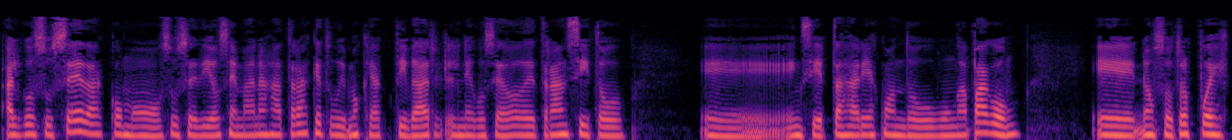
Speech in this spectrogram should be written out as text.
algo suceda, como sucedió semanas atrás que tuvimos que activar el negociado de tránsito eh, en ciertas áreas cuando hubo un apagón. Eh, nosotros, pues,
